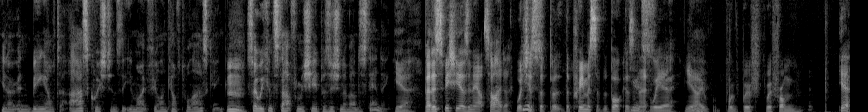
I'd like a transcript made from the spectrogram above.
you know, and being able to ask questions that you might feel uncomfortable asking, Hmm. so we can start from a shared position of understanding. Yeah, but especially as an outsider, which Yes. is the the premise of the book, isn't Yes. it? Where you know we're, we're we're from, yeah,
